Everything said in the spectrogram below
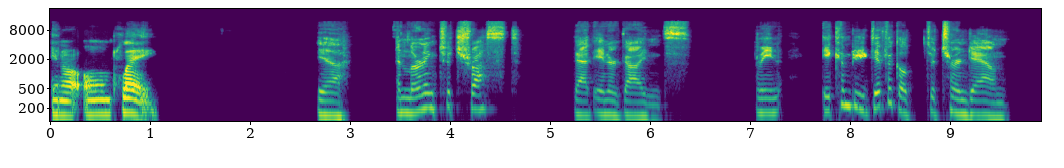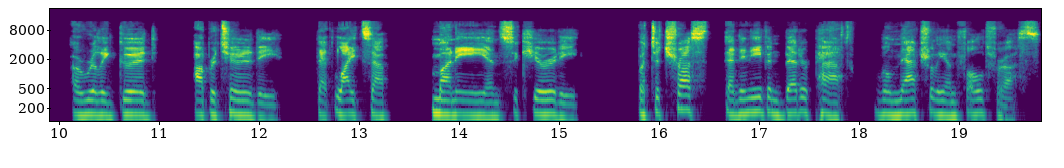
in our own play. Yeah. And learning to trust that inner guidance. I mean, it can be difficult to turn down a really good opportunity that lights up money and security, but to trust that an even better path will naturally unfold for us.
